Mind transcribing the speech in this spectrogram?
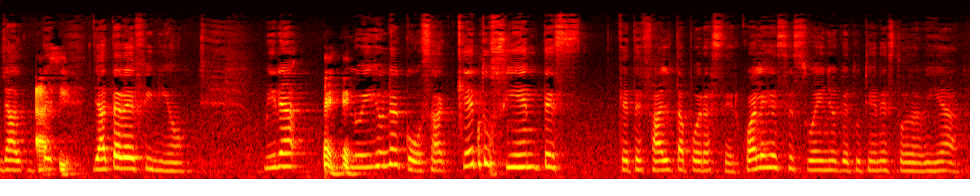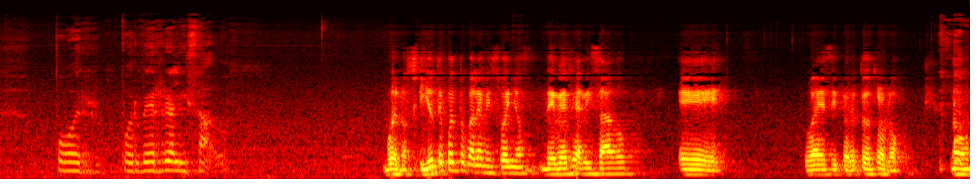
Ya, Te, ya te definió. Mira, Luis, una cosa, ¿qué tú sientes que te falta por hacer? ¿Cuál es ese sueño que tú tienes todavía por, por ver realizado? Bueno, si yo te cuento cuál es mi sueño de ver realizado, eh, voy a decir, pero esto es otro loco. No,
